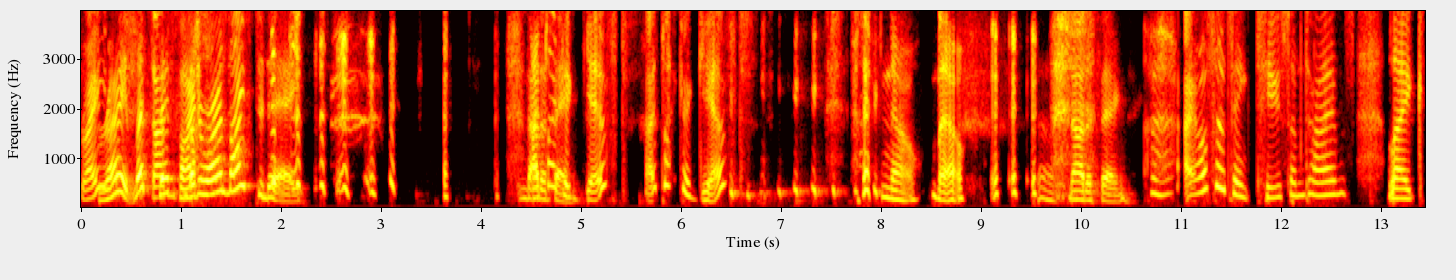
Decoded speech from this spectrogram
Right. Right. Let's That's set fire to our life today. Not I'd a like thing. a gift. I'd like a gift. no, no. Oh, not a thing. I also think too sometimes like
